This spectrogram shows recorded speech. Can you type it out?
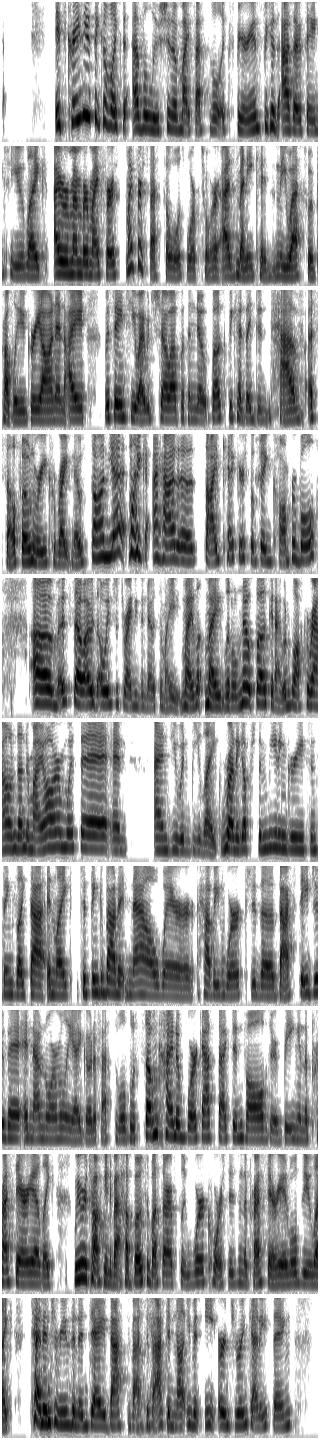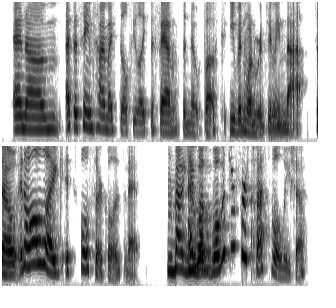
it's crazy to think of like the evolution of my festival experience because as I was saying to you, like I remember my first my first festival was Warped Tour, as many kids in the US would probably agree on. And I was saying to you, I would show up with a notebook because I didn't have a cell phone where you could write notes on yet. Like I had a sidekick or something comparable. Um, and so I was always just writing the notes in my my my little notebook and I would walk around under my arm with it and and you would be like running up to the meet and greets and things like that. And like to think about it now where having worked in the backstage of it and now normally i go to festivals with some kind of work aspect involved or being in the press area like we were talking about how both of us are absolute workhorses in the press area and we'll do like 10 interviews in a day back to back oh, to yeah. back and not even eat or drink anything. And um at the same time i still feel like the fan with the notebook even when we're doing that. So it all like it's full circle isn't it what about you? What, what was your first festival, Alicia?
